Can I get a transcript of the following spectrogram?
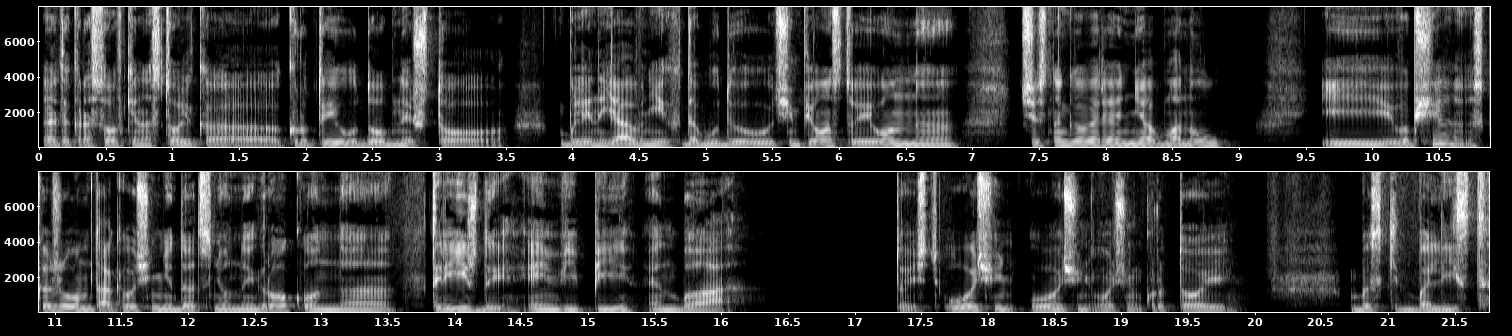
это кроссовки настолько крутые, удобные, что, блин, я в них добуду чемпионство. И он, э, честно говоря, не обманул. И вообще, скажу вам так, очень недооцененный игрок. Он э, трижды MVP НБА. То есть очень-очень-очень крутой баскетболист.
